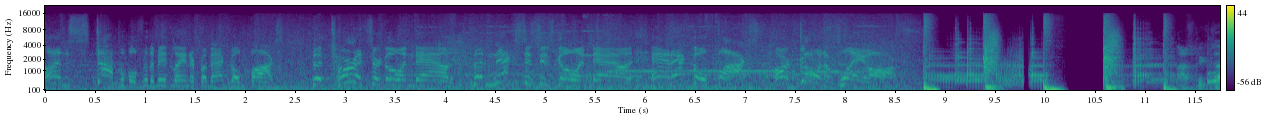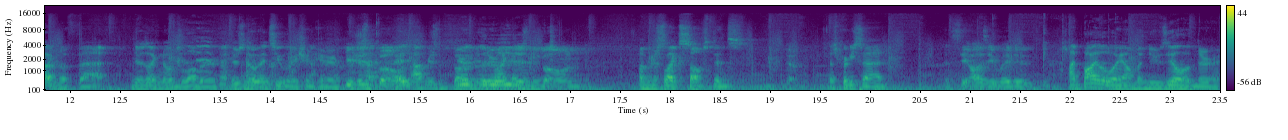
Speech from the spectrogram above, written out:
Unstoppable for the mid laner from Echo Fox. The turrets are going down, the Nexus is going down, and Echo Fox are going to playoffs. That's because I'm no fat. There's like no blubber. There's no insulation here. You're just bone. I'm just bone. You're literally like just meat. bone. I'm just like substance. Yeah. That's pretty sad. It's the Aussie way, dude. And by the way, I'm a New Zealander.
